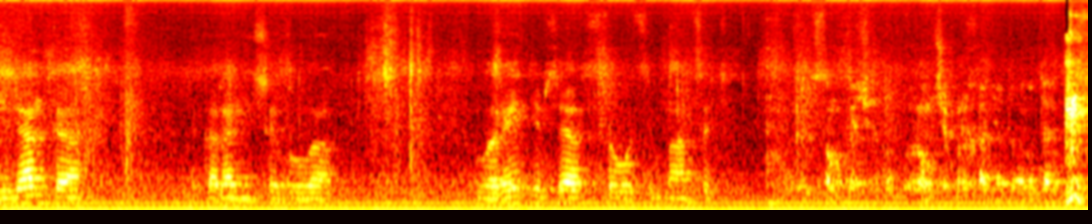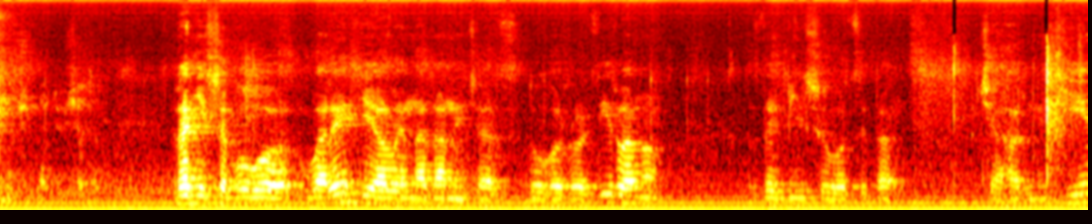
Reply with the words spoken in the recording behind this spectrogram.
ділянка, яка раніше була в оренді вся 118. Саме каче, громче прохання до нотарки, чуть дівчата. Раніше було в оренді, але на даний час договор розірвано. Здебільшого це там чагарники.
